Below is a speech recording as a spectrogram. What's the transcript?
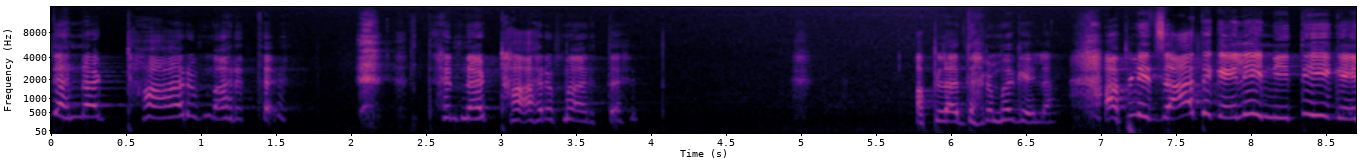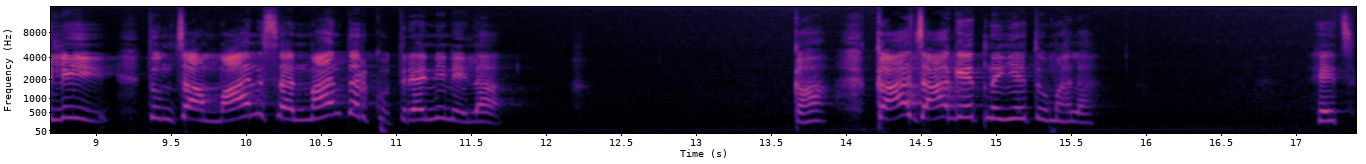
त्यांना ठार मारतायत त्यांना ठार मारतायत आपला धर्म गेला. आपली जात गेली नीती गेली. तुमचा मान सन्मान तर कुत्र्यांनी नेला. का? का जाग येत नाहीये तुम्हाला? हेच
